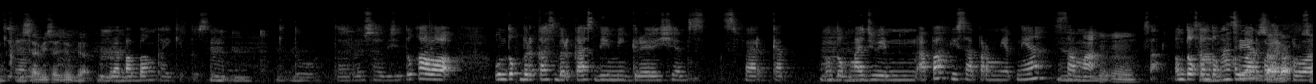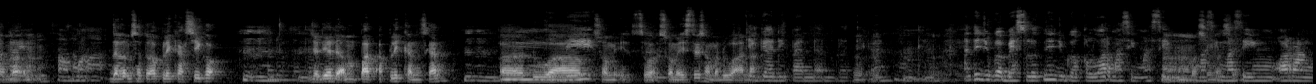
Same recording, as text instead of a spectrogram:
gitu Bisa bisa juga. beberapa bank kayak gitu sih Mm-mm. gitu terus habis itu kalau untuk berkas-berkas di immigration Faircat untuk ngajuin apa visa permitnya sama Mm-mm. Sa- Untuk- sama untuk sih, keluarga. keluarga, Sama, keluarga sama, ya. Mm. sama, sama. Dalam satu aplikasi kok. Mm-mm. Jadi ada empat applicants kan, Eh, dua Jadi- suami su- suami istri sama dua anak. tiga dependen berarti kan? Nanti juga baselotnya juga keluar masing-masing Mm, masing-masing. orang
